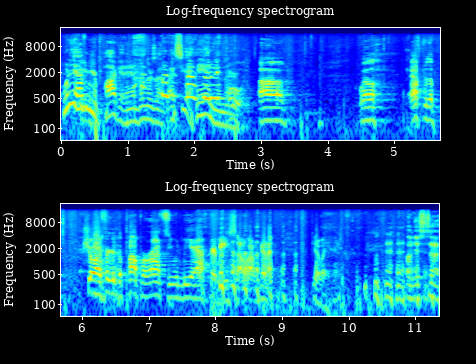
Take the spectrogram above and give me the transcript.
What do you have in your pocket, Hambone? There's a. I see a hand in there. uh, well, after the show, I figured the paparazzi would be after me, so I'm gonna get away. I'll just uh,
